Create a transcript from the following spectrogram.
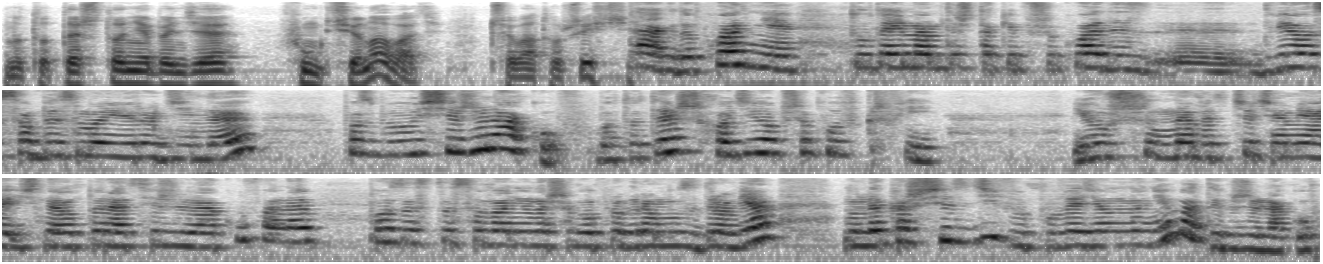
no to też to nie będzie funkcjonować. Trzeba to czyścić. Tak, dokładnie. Tutaj mam też takie przykłady. y, Dwie osoby z mojej rodziny pozbyły się żylaków, bo to też chodzi o przepływ krwi. Już nawet ciocia miała iść na operację żylaków, ale po zastosowaniu naszego programu zdrowia, no lekarz się zdziwił, powiedział, no nie ma tych żylaków,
